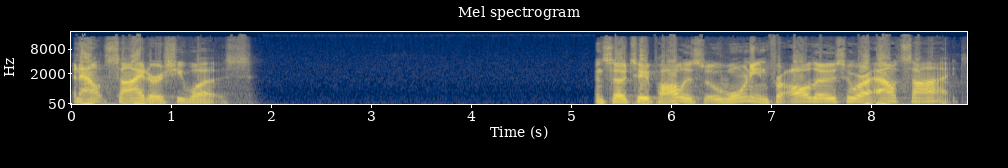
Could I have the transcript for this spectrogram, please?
An outsider she was. And so, too, Paul is warning for all those who are outside.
